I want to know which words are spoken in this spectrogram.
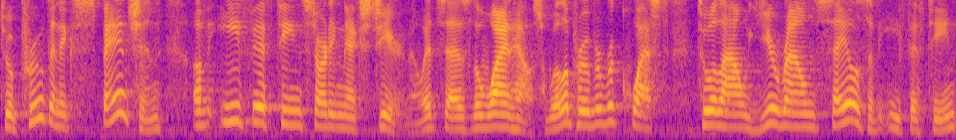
to approve an expansion of E15 starting next year. Now, it says the White House will approve a request to allow year round sales of E15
